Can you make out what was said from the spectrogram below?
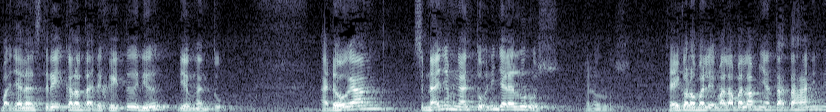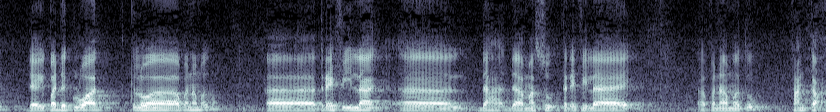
buat jalan straight kalau tak ada kereta dia dia mengantuk. Ada orang sebenarnya mengantuk ni jalan lurus. Jalan lurus. Saya kalau balik malam-malam yang tak tahan ni daripada keluar keluar apa nama tu? Uh, traffic light uh, dah dah masuk traffic light apa nama tu? Tangkap.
